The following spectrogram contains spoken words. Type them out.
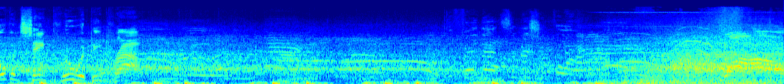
Ovince St. Preux would be proud. Defend that submission for him. Wow.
